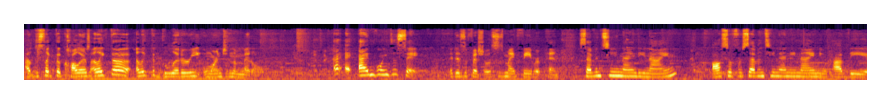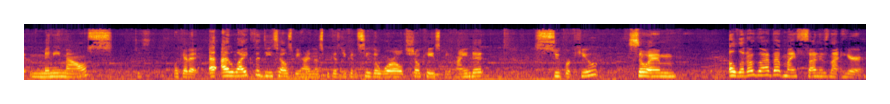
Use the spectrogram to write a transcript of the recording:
I just like the colors. I like the I like the glittery orange in the middle. I, I, I'm going to say it is official. This is my favorite pin. $17.99. Also for $17.99, you have the Minnie Mouse. Just look at it. I, I like the details behind this because you can see the world showcase behind it. Super cute. So I'm a little glad that my son is not here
